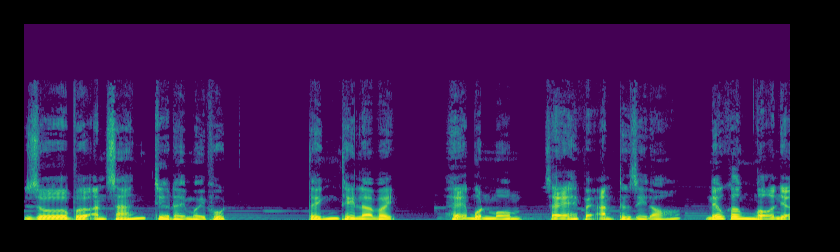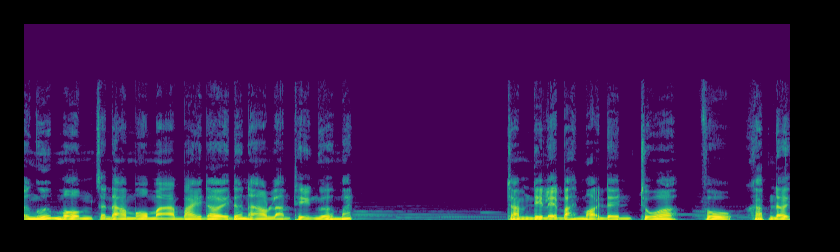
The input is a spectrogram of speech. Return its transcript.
dù vừa ăn sáng chưa đầy 10 phút. Tính thì là vậy, hễ buồn mồm sẽ phải ăn thứ gì đó. Nếu không ngộ nhỡ ngứa mồm sẽ đào mồ mà bày đời đứa nào làm thị ngứa mắt. Trăm đi lễ bái mọi đền, chùa, phủ, khắp nơi,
